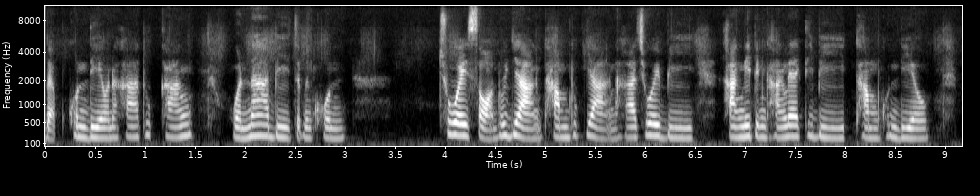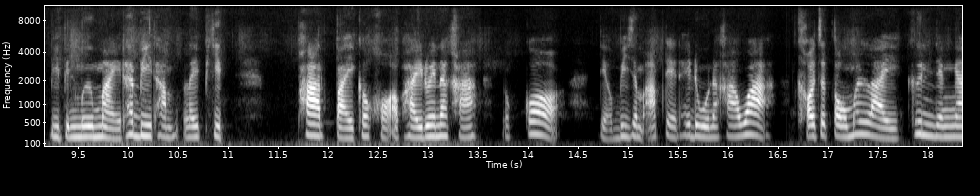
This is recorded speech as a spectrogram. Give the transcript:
แบบคนเดียวนะคะ ทุกครั้งหัวหน้าบีจะเป็นคน ช่วยสอนทุกอย่างทำทุกอย่างนะคะ ช่วยบีครั้งนี้เป็นครั้งแรกที่บีทำคนเดียวบีเป็นมือใหม่ ถ้าบีทำอะไรผิดพลาดไปก็ขออภัยด้วยนะคะ แล้วก็เดี๋ยวบีจะมาอัปเดตให้ดูนะคะว่าเขาจะโตเมื่อไหร่ขึ้นยังไง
